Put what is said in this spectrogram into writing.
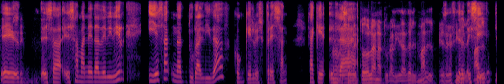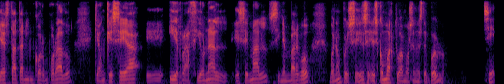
eh, esa, esa manera de vivir y esa naturalidad con que lo expresan que Sobre todo la naturalidad del mal. Es decir, el mal ya está tan incorporado que aunque sea eh, irracional ese mal, sin embargo, bueno, pues es, es como actuamos en este pueblo. Sí,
